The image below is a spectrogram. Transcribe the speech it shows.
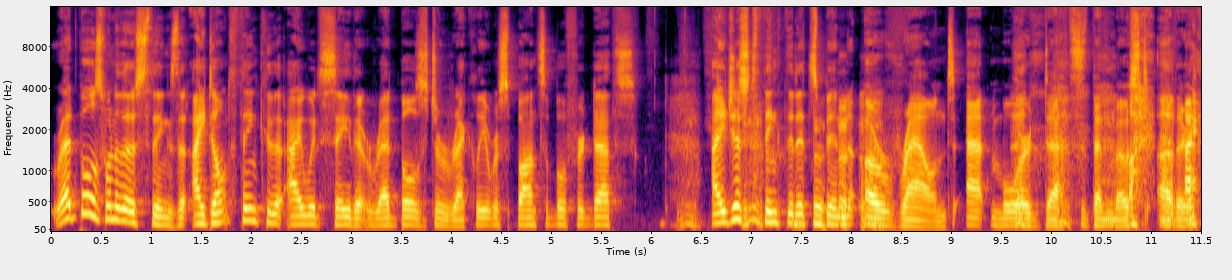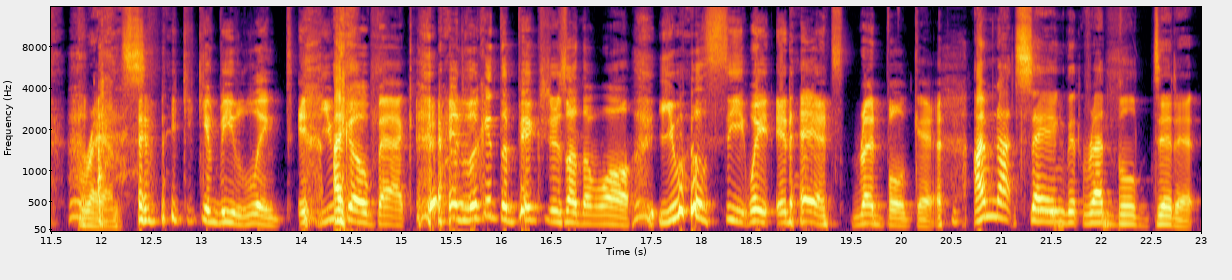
Red Bull is one of those things that I don't think that I would say that Red Bull's directly responsible for deaths. I just think that it's been around at more deaths than most other I- brands. I think it can be linked. If you I- go back and look at the pictures on the wall, you will see. Wait, enhance Red Bull can. I'm not saying that Red Bull did it.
